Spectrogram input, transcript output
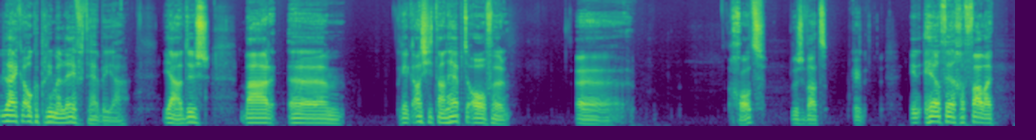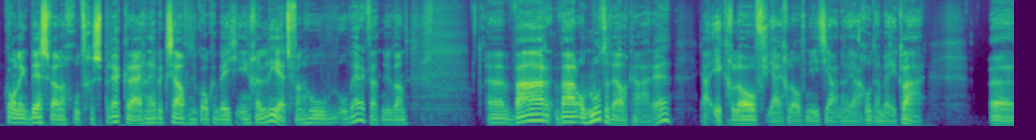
lijken ook een prima leven te hebben, ja. Ja, dus, maar, uh, kijk, als je het dan hebt over uh, God, dus wat, kijk, in heel veel gevallen kon ik best wel een goed gesprek krijgen. Daar heb ik zelf natuurlijk ook een beetje in geleerd, van hoe, hoe werkt dat nu? Want uh, waar, waar ontmoeten we elkaar, hè? Ja, ik geloof, jij gelooft niet. Ja, nou ja, goed, dan ben je klaar. Uh,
